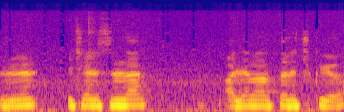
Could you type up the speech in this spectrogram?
Ürünün içerisinden alyan anahtarı çıkıyor.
